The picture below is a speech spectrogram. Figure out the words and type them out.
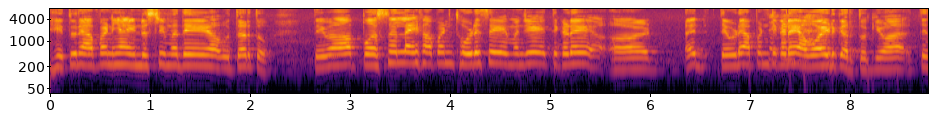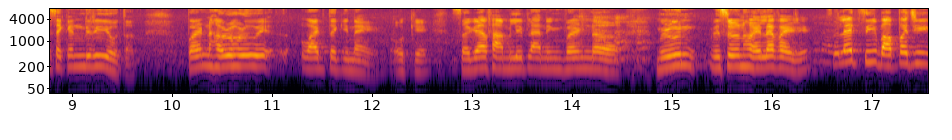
हेतूने आपण ह्या इंडस्ट्रीमध्ये अ, उतरतो तेव्हा पर्सनल लाईफ आपण थोडेसे म्हणजे तिकडे अ, अ, तेवढे आपण तिकडे अवॉइड करतो किंवा ते सेकंडरी होतात. पण हळूहळू वाटतं की नाही ओके सगळ्या फॅमिली प्लॅनिंग पण मिळून मिसळून व्हायला पाहिजे. सो लेट सी बाप्पाची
